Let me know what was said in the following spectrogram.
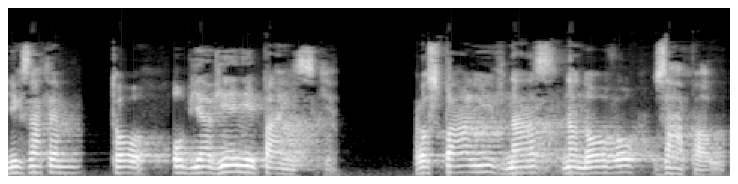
Niech zatem to objawienie pańskie rozpali w nas na nowo zapał.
